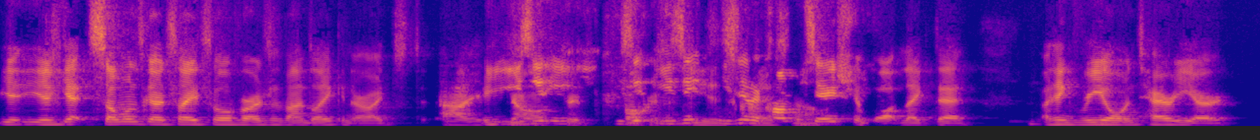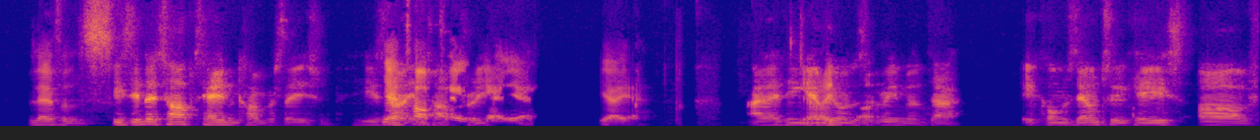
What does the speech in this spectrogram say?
You, you get someone's going to try to throw Virgil van Dijk in there. I just, Uh, He's, no, in, he's, in, he's, in, he's in a Christ, no. conversation, but like the, I think Rio and Terry are levels. he's in the top ten conversation. He's yeah, not top, in top 10, three. Yeah, yeah, yeah, yeah. And I think Yeah, everyone's in agreement that. It comes down to a case of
